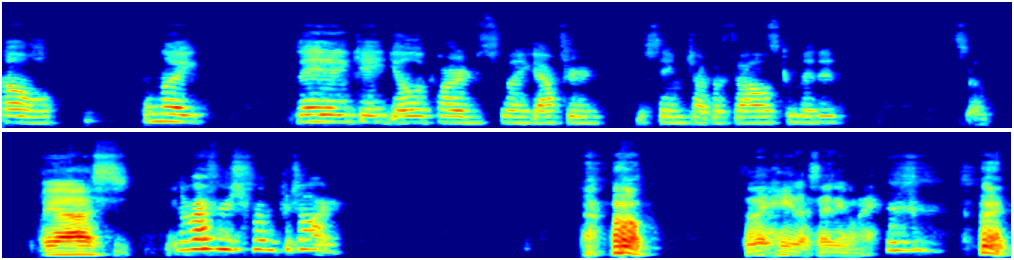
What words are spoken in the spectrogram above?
no, and like they didn't get yellow cards like after the same type of fouls committed. So Yes. the referee's from Qatar. so they hate us anyway.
